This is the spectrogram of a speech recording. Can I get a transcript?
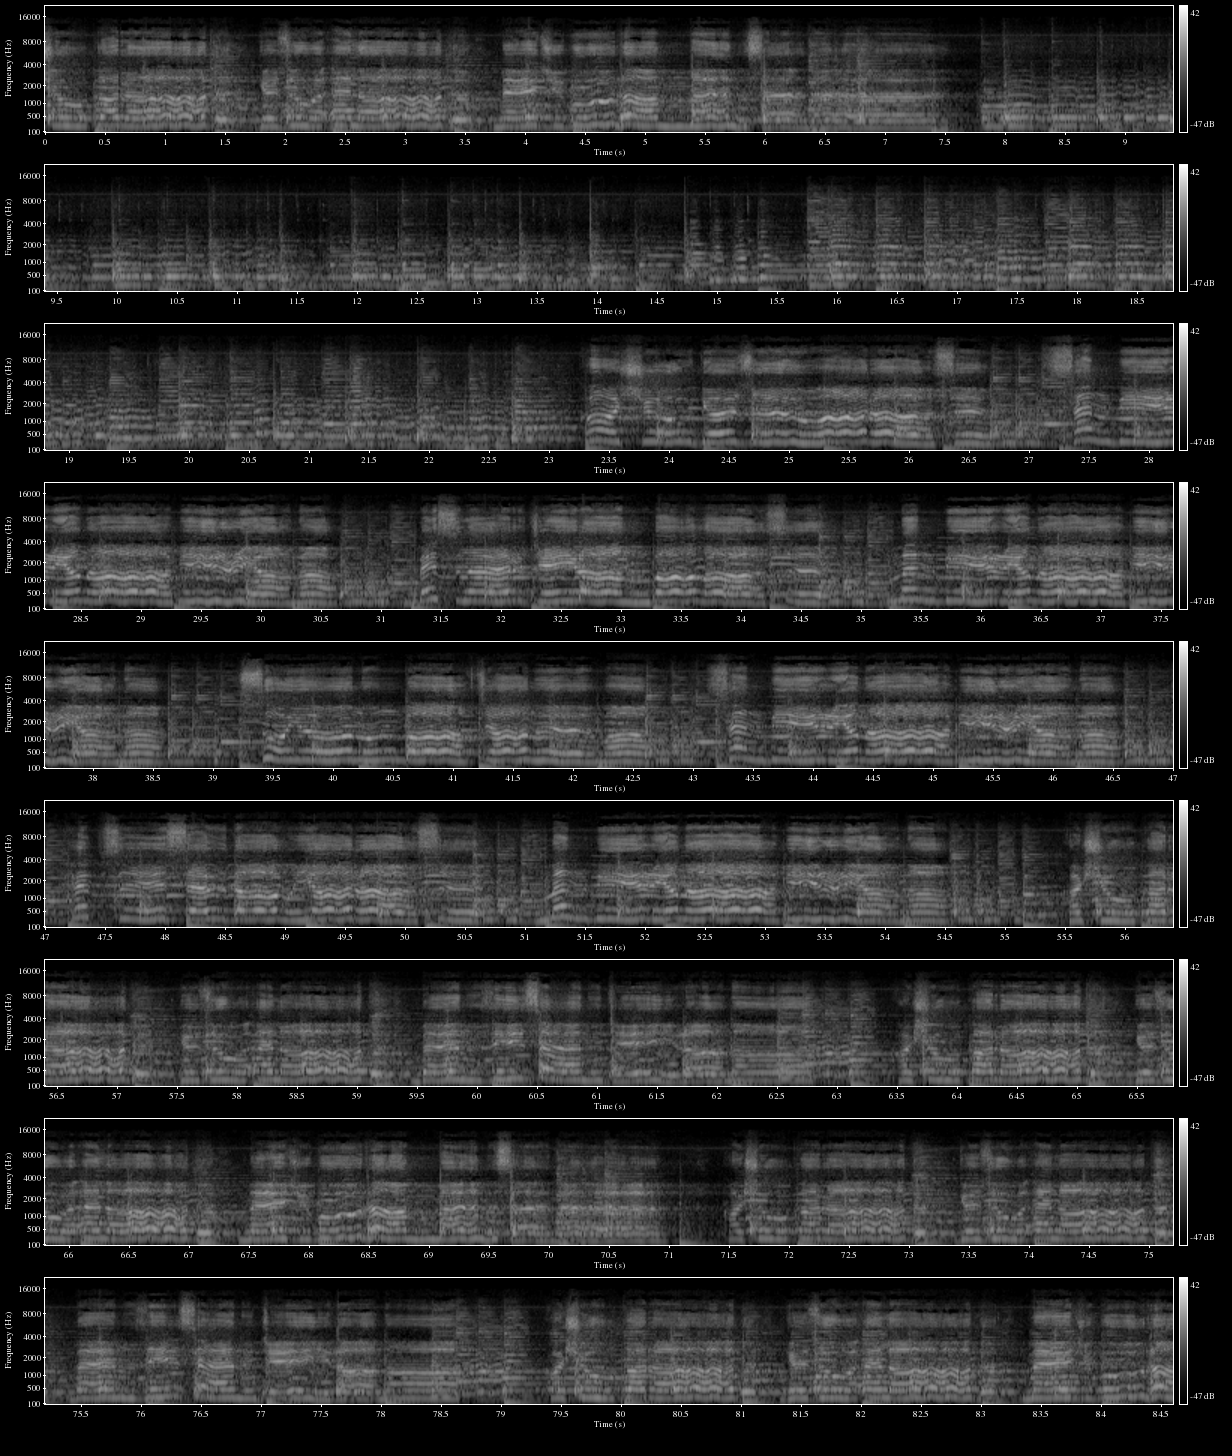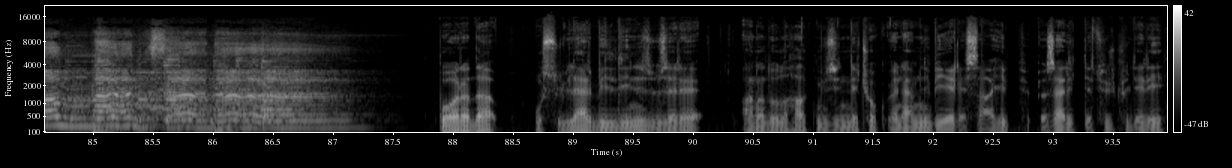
usuller bildiğiniz üzere Anadolu halk müziğinde çok önemli bir yere sahip. Özellikle türküleri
